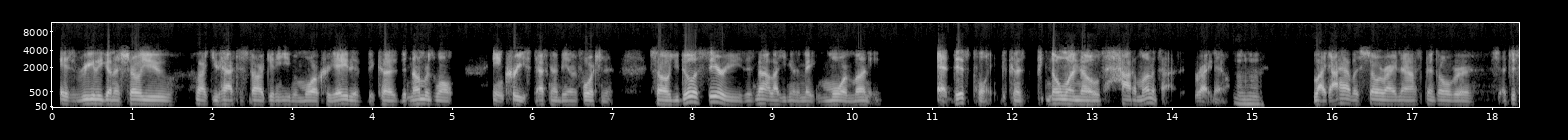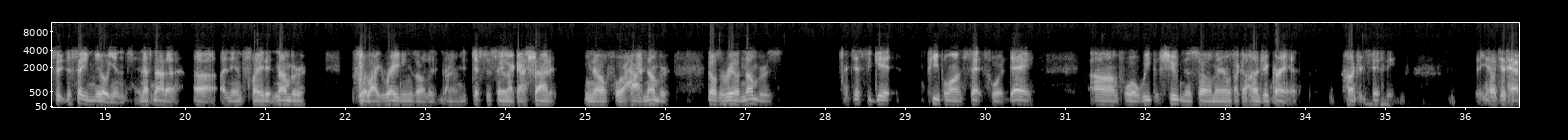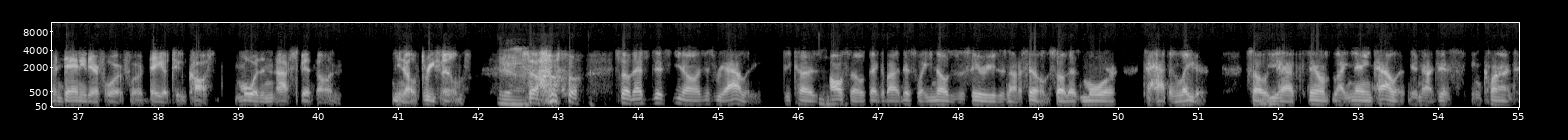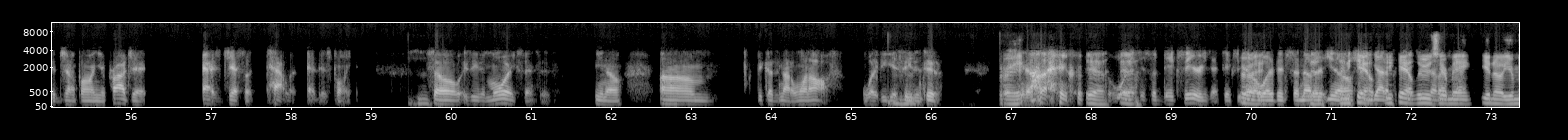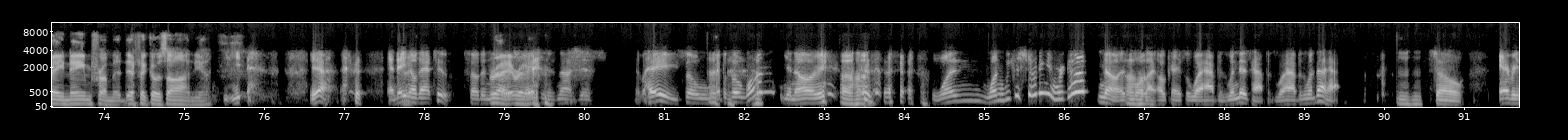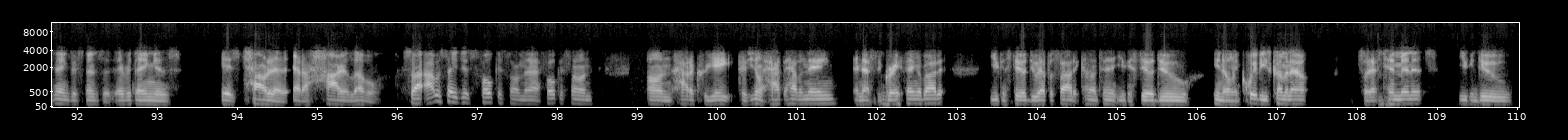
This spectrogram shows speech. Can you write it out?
is really going to show you like you have to start getting even more creative because the numbers won't increase. That's going to be unfortunate. So you do a series, it's not like you're going to make more money at this point because no one knows how to monetize it right now. Mm-hmm. Like I have a show right now, I spent over just just say millions, and that's not a uh, an inflated number for like ratings or just to say like I shot it, you know, for a high number. those are real numbers. And just to get people on set for a day, um, for a week of shooting or so, man, it was like a hundred grand, hundred fifty. You know, just having Danny there for for a day or two cost more than I spent on, you know, three films. Yeah. So, so that's just you know just reality. Because mm-hmm. also think about it this way: he knows it's a series, it's not a film, so there's more to happen later. So mm-hmm. you have film like name talent; they're not just inclined to jump on your project as just a talent at this point. Mm-hmm. So it's even more expensive, you know, um, because it's not a one-off. What if you get mm-hmm. season two? Right. You know, like, yeah. What yeah. if it's a big series that takes, you right. know, what if it's another, yeah. you know, and you can't, so you, you can't lose your main, you know, your main name from it if it goes on. Yeah. Yeah. and they right. know that too. So the negotiation right, right. is not just, hey, so episode one, you know what I mean? Uh-huh. one one week of shooting and we're good. No, it's uh-huh. more like, okay, so what happens when this happens? What happens when that happens? Mm-hmm. So everything's expensive. Everything is is touted at, at a higher level so I, would say just focus on that. Focus on on how to create because you don't have to have a name, and that's the great thing about it. You can still do episodic content. You can still do you know, and Quibi's coming out, so that's ten minutes. You can do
